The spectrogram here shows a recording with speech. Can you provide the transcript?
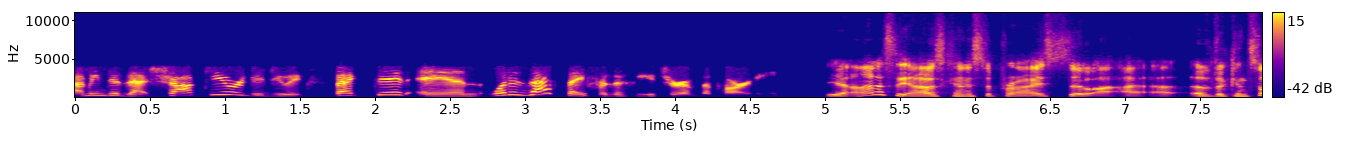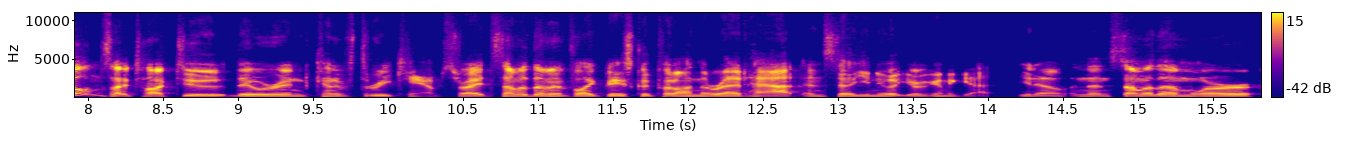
I mean, did that shock you or did you expect it? And what does that say for the future of the party? Yeah, honestly, I was kind of surprised. So, I, I, uh, of the consultants I talked to, they were in kind of three camps, right? Some of them have like basically put on the red hat, and so you knew what you were going to get, you know. And then some of them were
